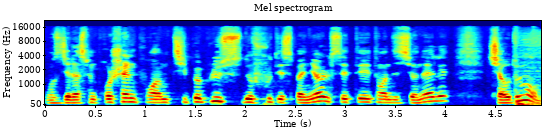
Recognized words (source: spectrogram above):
on se dit à la semaine prochaine pour un petit peu plus de foot espagnol. C'était temps additionnel. Ciao tout le monde.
